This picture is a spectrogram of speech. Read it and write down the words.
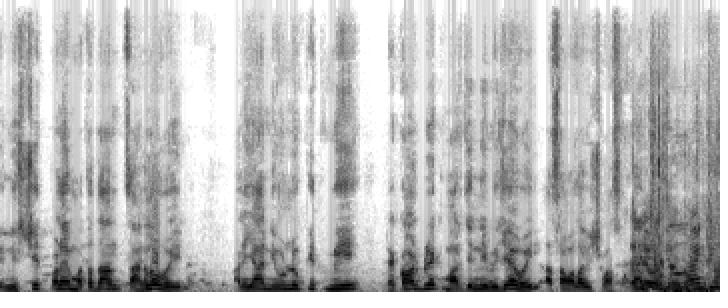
की निश्चितपणे मतदान चांगलं होईल आणि या निवडणुकीत मी रेकॉर्ड ब्रेक मार्जिननी विजय होईल असा मला विश्वास आहे. थँक्यू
